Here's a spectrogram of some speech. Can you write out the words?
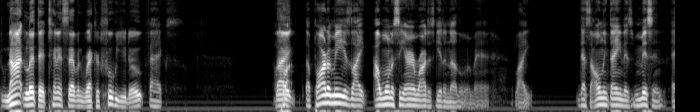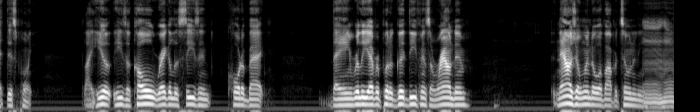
do not let that ten and seven record fool you, dude. Facts. A Like, part, a part of me is like, I want to see Aaron Rodgers get another one, man. Like, that's the only thing that's missing at this point. Like he he's a cold regular season quarterback. They ain't really ever put a good defense around him. Now is your window of opportunity. hmm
